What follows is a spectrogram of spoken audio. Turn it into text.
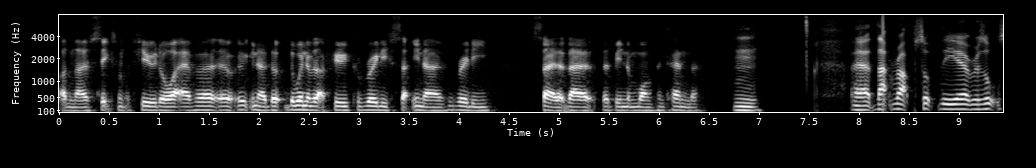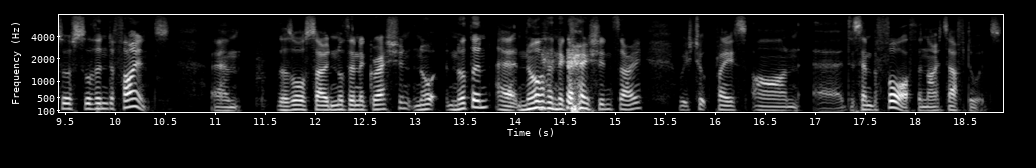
I don't know, six month feud or whatever, uh, you know, the, the winner of that feud could really, say, you know, really say that they they'd be number one contender. Mm. Uh, that wraps up the uh, results of Southern Defiance. Um, there's also Northern Aggression, no, Northern, uh, Northern Aggression, sorry, which took place on uh, December 4th, the night afterwards.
